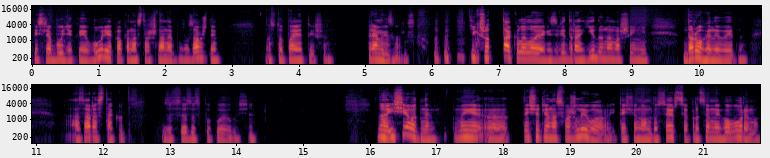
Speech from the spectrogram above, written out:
після будь-якої бурі, яка б вона страшна не була завжди, наступає тиша. Прямо як зараз. Тільки що так лило, як з відра їду на машині, дороги не видно. А зараз так от за все заспокоїлося. Да, і ще одне. Ми, е, те, що для нас важливо, і те, що нам до серця, про це ми говоримо.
